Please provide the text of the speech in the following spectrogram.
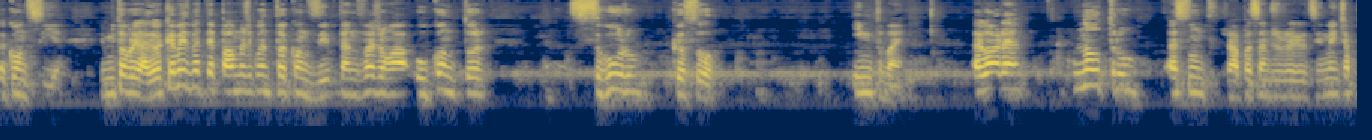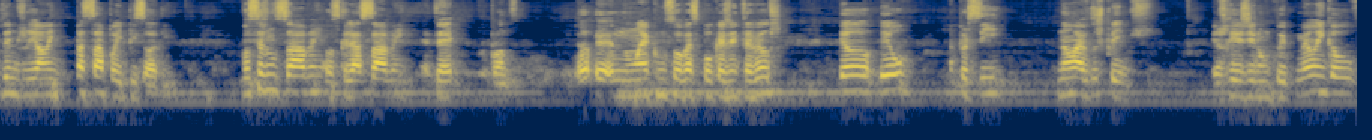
acontecia. Muito obrigado. Eu acabei de bater palmas enquanto estou a conduzir, portanto vejam lá o condutor seguro que eu sou. E muito bem. Agora, noutro assunto, já passamos os agradecimentos, já podemos realmente passar para o episódio. Vocês não sabem, ou se calhar sabem, até, pronto, não é como se houvesse pouca gente a vê-los. Eu, eu apareci na live dos primos eles reagiram a um clipe meu em que eu,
